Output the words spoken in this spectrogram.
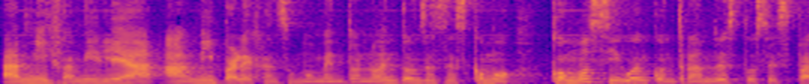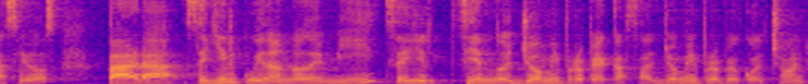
a mi familia, a mi pareja en su momento, ¿no? Entonces es como, ¿cómo sigo encontrando estos espacios para seguir cuidando de mí, seguir siendo yo mi propia casa, yo mi propio colchón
